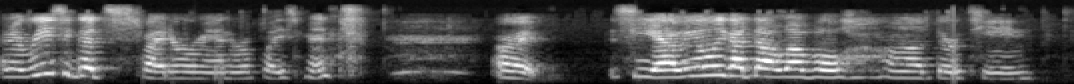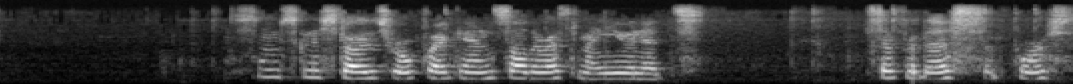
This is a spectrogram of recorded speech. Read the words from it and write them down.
And a good Spider-Man replacement. Alright. So yeah, we only got that level uh, 13. So I'm just going to start this real quick and sell the rest of my units. Except for this, of course.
